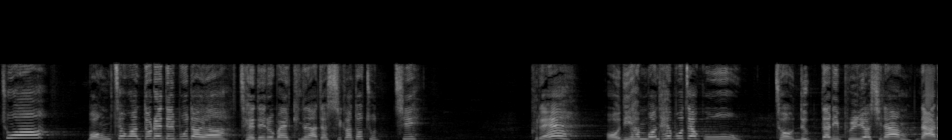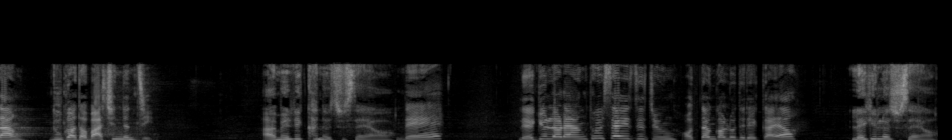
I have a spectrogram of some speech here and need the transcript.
좋아. 멍청한 또래들보다야 제대로 밝히는 아저씨가 더 좋지. 그래, 어디 한번 해보자고. 저 늑다리 불엿이랑 나랑 누가 더 맛있는지. 아메리카노 주세요. 네. 레귤러랑 톨 사이즈 중 어떤 걸로 드릴까요? 레귤러 주세요.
